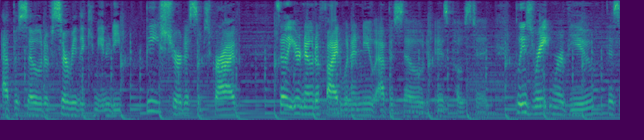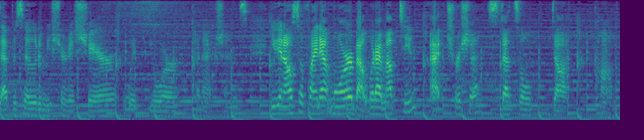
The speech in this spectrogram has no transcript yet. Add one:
episode of Serving the Community, be sure to subscribe so that you're notified when a new episode is posted. Please rate and review this episode and be sure to share with your connections. You can also find out more about what I'm up to at trishastetzel.com.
